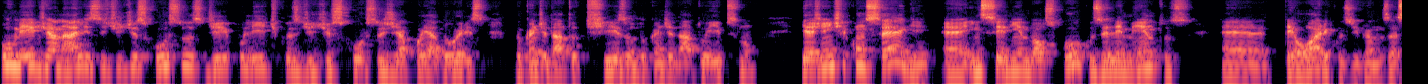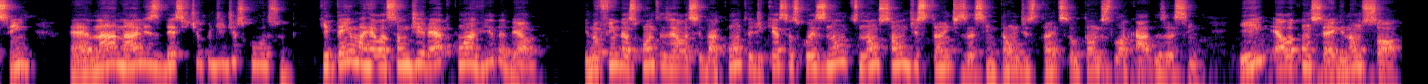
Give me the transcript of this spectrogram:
por meio de análise de discursos de políticos, de discursos de apoiadores do candidato X ou do candidato Y, e a gente consegue, é, inserindo aos poucos elementos é, teóricos, digamos assim, é, na análise desse tipo de discurso que tem uma relação direta com a vida dela. E no fim das contas, ela se dá conta de que essas coisas não, não são distantes assim, tão distantes ou tão deslocadas assim. E ela consegue não só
